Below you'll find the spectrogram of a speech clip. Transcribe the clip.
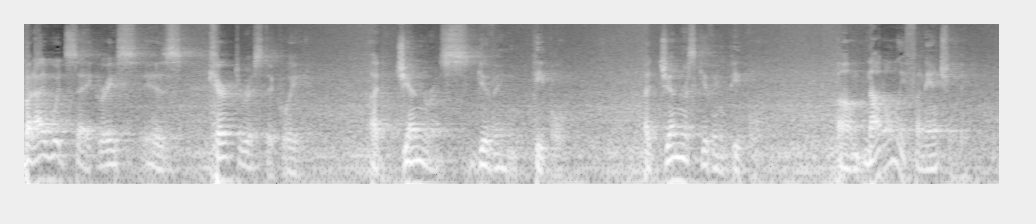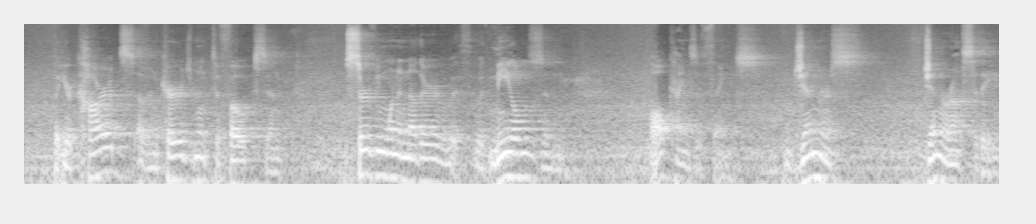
But I would say Grace is characteristically a generous giving people. A generous giving people. Um, not only financially, but your cards of encouragement to folks and serving one another with, with meals and all kinds of things. Generous Generosity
